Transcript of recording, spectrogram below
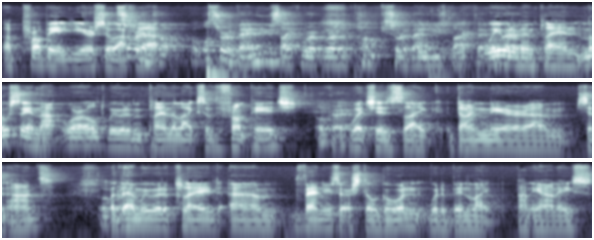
uh, probably a year or so after Sorry, that, but but what sort of venues like were, were the punk sort of venues back then? we would have been playing mostly in that world. We would have been playing the likes of the Front Page, okay. which is like down near um, St Anne's. Okay. But then we would have played um, venues that are still going. Would have been like Auntie Annie's.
